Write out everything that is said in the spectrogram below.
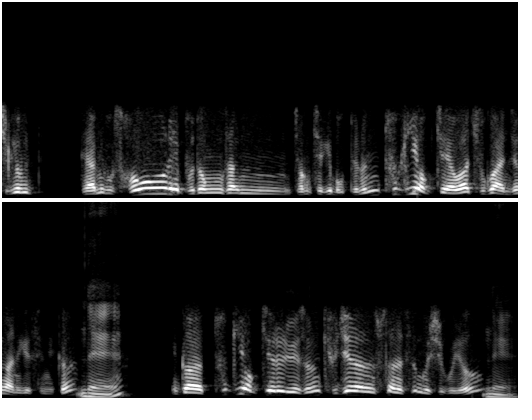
지금 대한민국 서울의 부동산 정책의 목표는 투기 억제와 주거 안정 아니겠습니까? 네. 그러니까 투기 억제를 위해서는 규제라는 수단을 쓴 것이고요. 네.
